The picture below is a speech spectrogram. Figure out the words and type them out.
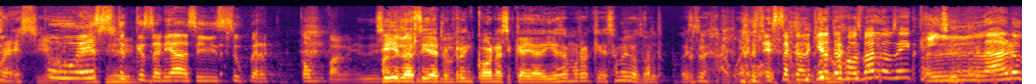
Recio, supuesto recio. que sería así mi super compa, güey. Sí, lo hacía en un rincón así callada. Y esa morra que es amigo Osvaldo. Es a huevo. Exactamente. ¿Quién lo trajo Osvaldo? Sí, claro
